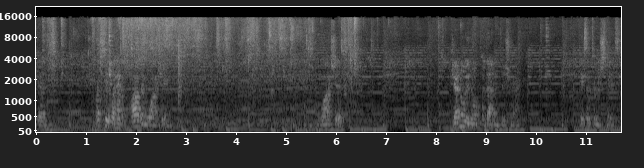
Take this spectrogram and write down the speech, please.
Then Let's say if I have a pot I'm washing. Wash it. Generally don't put that in the dish rack. It takes up too much space.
